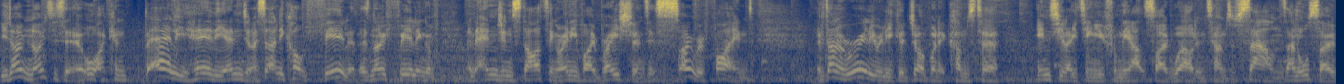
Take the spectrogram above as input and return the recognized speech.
you don't notice it at all. I can barely hear the engine. I certainly can't feel it. There's no feeling of an engine starting or any vibrations. It's so refined. They've done a really, really good job when it comes to insulating you from the outside world in terms of sounds and also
